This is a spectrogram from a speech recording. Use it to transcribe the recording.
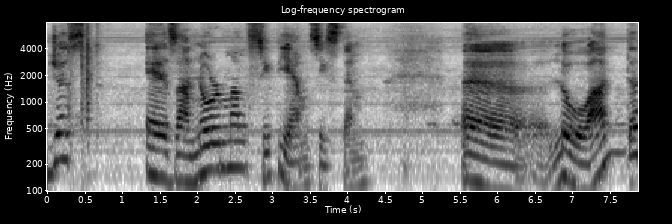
Just as a normal CP/M system. Uh, load uh,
